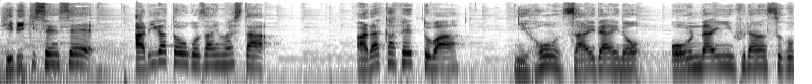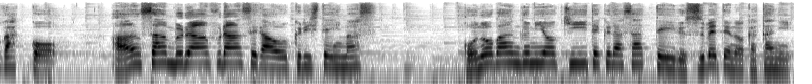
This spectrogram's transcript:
響先生、ありがとうございました。アラカフェットは日本最大のオンラインフランス語学校アンサンブル・アン・フランセがお送りしています。この番組を聞いてくださっているすべての方に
